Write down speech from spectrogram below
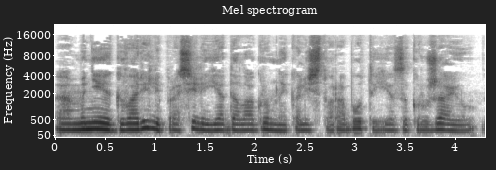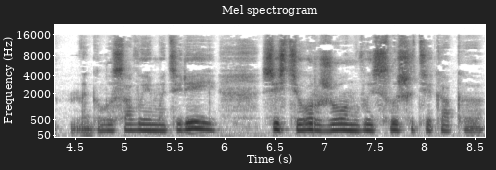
мне говорили, просили, я дала огромное количество работы, я загружаю голосовые матерей, сестер, жен, вы слышите, как э,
